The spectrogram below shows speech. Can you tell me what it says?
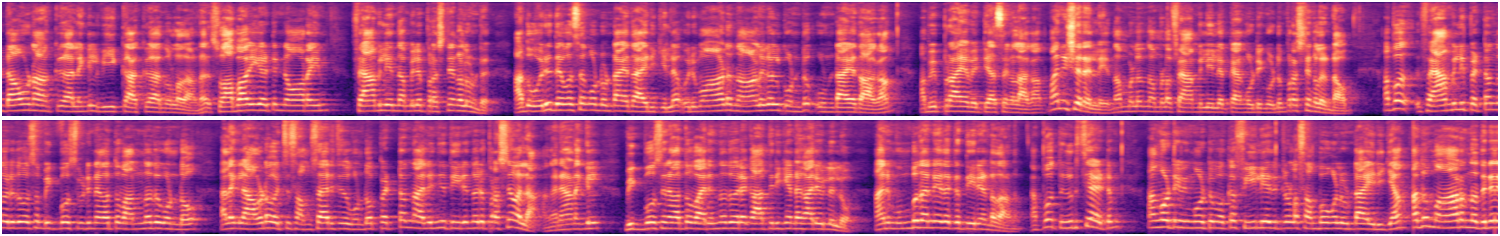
ഡൗൺ ആക്കുക അല്ലെങ്കിൽ വീക്ക് ആക്കുക എന്നുള്ളതാണ്. സ്വാഭാവികമായിട്ടും നോറയും ഫാമിലിയും തമ്മിൽ പ്രശ്നങ്ങളുണ്ട്. അത് ഒരു ദിവസം കൊണ്ട് ഉണ്ടായതായിരിക്കില്ല. ഒരുപാട് നാളുകൾ കൊണ്ട് ഉണ്ടായതാകാം. അഭിപ്രായ വ്യത്യാസങ്ങളാകാം. മനുഷ്യരല്ലേ? നമ്മളും നമ്മുടെ ഫാമിലിയിലൊക്കെ അങ്ങോട്ടും ഇങ്ങോട്ടും പ്രശ്നങ്ങൾ ഉണ്ടാവും അപ്പോൾ ഫാമിലി പെട്ടെന്ന് ഒരു ദിവസം ബിഗ് ബോസ് വീടിനകത്ത് വന്നതുകൊണ്ടോ അല്ലെങ്കിൽ അവിടെ വെച്ച് സംസാരിച്ചത് കൊണ്ടോ പെട്ടെന്ന് അലിഞ്ഞു തീരുന്ന ഒരു പ്രശ്നമല്ല. അങ്ങനെയാണെങ്കിൽ ബിഗ് ബോസിനകത്ത് വരുന്നത് വരെ കാത്തിരിക്കേണ്ട കാര്യമില്ലല്ലോ. അതിന് മുമ്പ് തന്നെ ഇതൊക്കെ തീരേണ്ടതാണ്. അപ്പോൾ തീർച്ചയായിട്ടും അങ്ങോട്ടും ഇങ്ങോട്ടും ഒക്കെ ഫീൽ ചെയ്തിട്ടുള്ള സംഭവങ്ങൾ ഉണ്ടായിരിക്കാം. അത് മാറുന്നതിന്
